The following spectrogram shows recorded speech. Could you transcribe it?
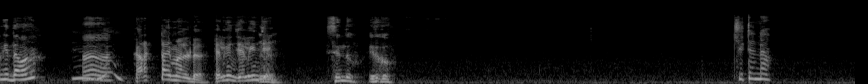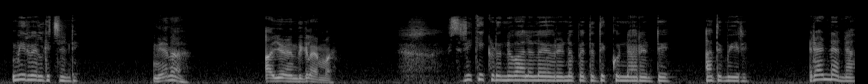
పొంగిద్దామా కరెక్ట్ టైం అల్లుడు. వెలిగించి వెలిగించి సింధు ఇదిగో. చిట్టన్నా మీరు వెలిగించండి. నేనా? అయ్యో ఎందుకులే అమ్మా? శ్రీకి ఇక్కడ ఉన్న వాళ్ళలో ఎవరైనా పెద్ద దిక్కున్నారంటే అది మీరే. రండి అన్నా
